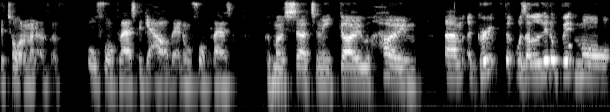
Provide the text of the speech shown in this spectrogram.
the tournament of, of all four players could get out of it, and all four players could most certainly go home. Um, a group that was a little bit more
